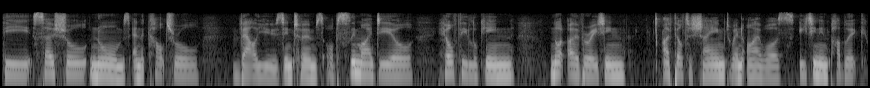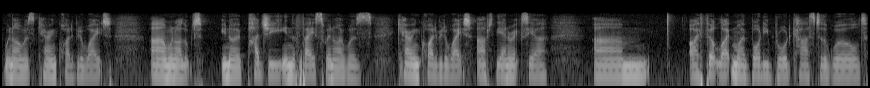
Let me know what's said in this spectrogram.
the social norms and the cultural values in terms of slim ideal, healthy looking, not overeating, I felt ashamed when I was eating in public, when I was carrying quite a bit of weight, um, when I looked, you know, pudgy in the face, when I was carrying quite a bit of weight after the anorexia. Um, I felt like my body broadcast to the world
